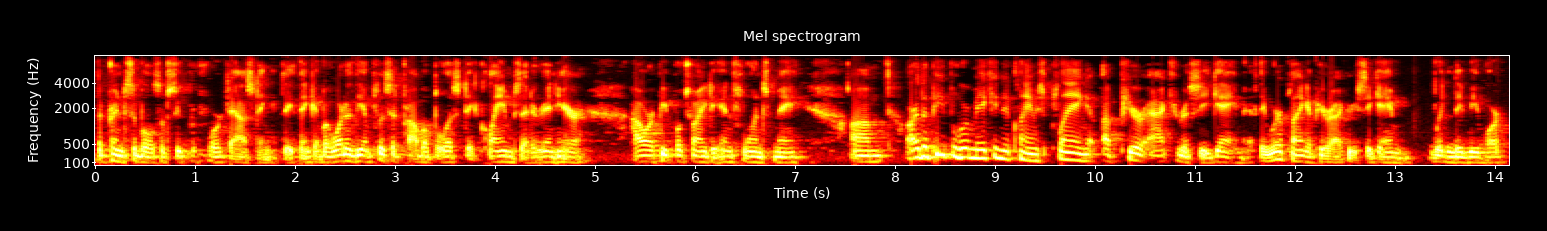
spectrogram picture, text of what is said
the principles of super forecasting, if they think about what are the implicit probabilistic claims that are in here, how are people trying to influence me? Um, are the people who are making the claims playing a pure accuracy game? If they were playing a pure accuracy game, wouldn't they be more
